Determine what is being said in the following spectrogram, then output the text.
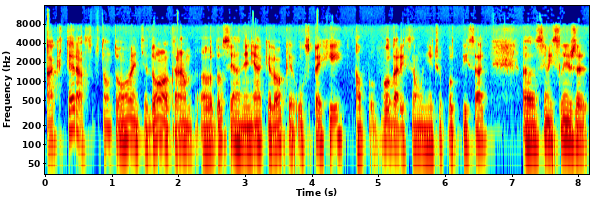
ak teraz v tomto momente Donald Trump e, dosiahne nejaké veľké úspechy a podarí sa mu niečo podpísať, e, si myslím, že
